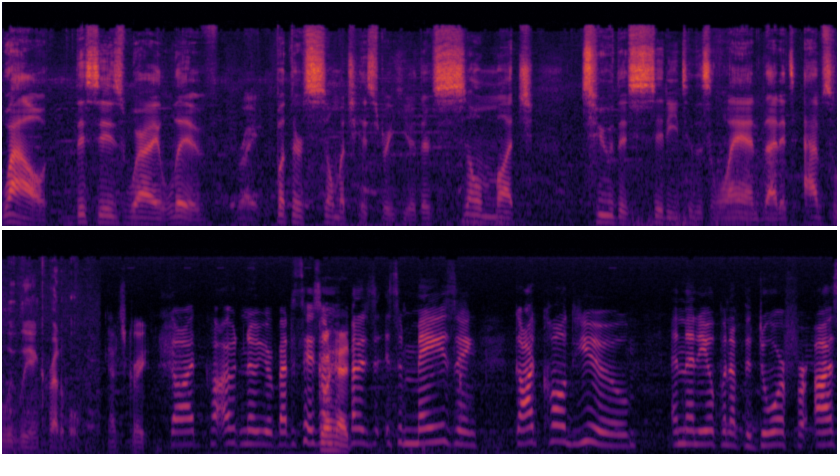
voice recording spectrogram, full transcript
wow, this is where I live. Right. But there's so much history here. There's so much to this city, to this land, that it's absolutely incredible. That's great. God, call, I know you were about to say something. Go something, ahead. but it's, it's amazing. God called you, and then He opened up the door for us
